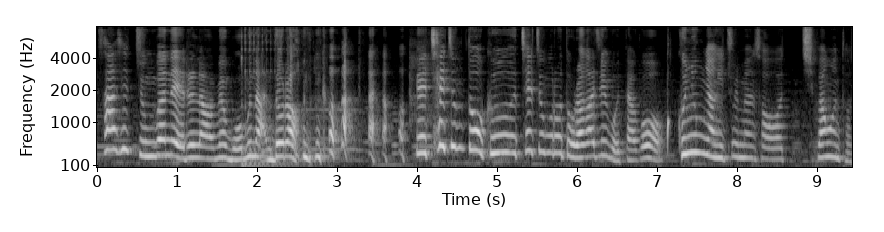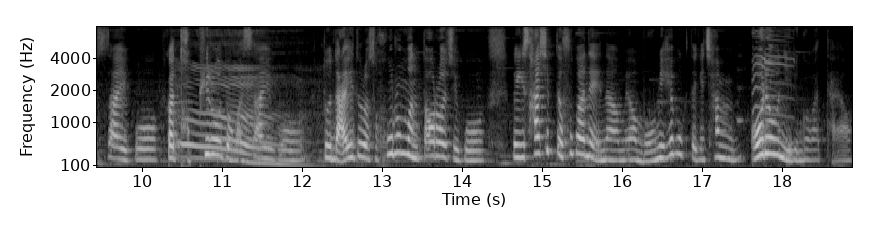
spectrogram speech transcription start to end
40 중반에 애를 낳으면 몸은 안 돌아오는 것 같아요. 그 체중도 그 체중으로 돌아가질 못하고 근육량이 줄면서 지방은 더 쌓이고 그러니까 더 피로도가 쌓이고 또 나이 들어서 호르몬 떨어지고 이게 40대 후반에 애 낳으면 몸이 회복되기 참 어려운 일인 것 같아요.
